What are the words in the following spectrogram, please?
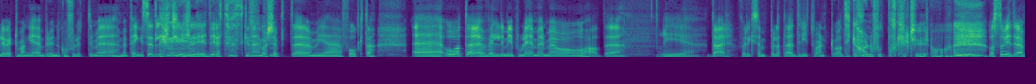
leverte mange brune konvolutter med, med pengesedler til de, de rette menneskene, og kjøpte mye folk, da. Eh, og at det er veldig mye problemer med å, å ha det i, der, for eksempel at det er dritvarmt, og at de ikke har noe fotballkultur, og, og så videre.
